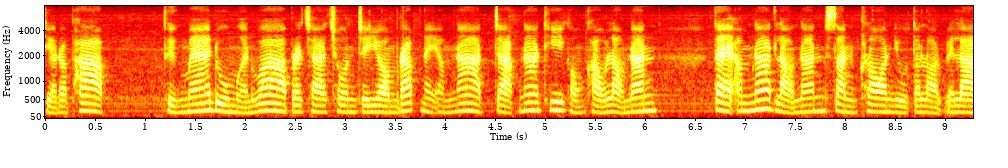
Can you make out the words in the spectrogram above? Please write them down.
ถียรภาพ ถึงแม้ดูเหมือนว่าประชาชนจะยอมรับในอำนาจจากหน้าที่ของเขาเหล่านั้น แต่อำนาจเหล่านั้นสั่นคลอนอยู่ตลอดเวลา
